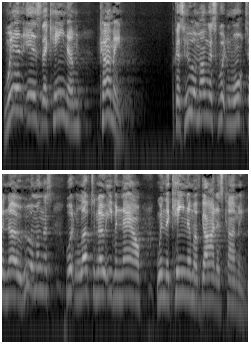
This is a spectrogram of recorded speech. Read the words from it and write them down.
When is the kingdom coming? Because who among us wouldn't want to know? Who among us wouldn't love to know even now when the kingdom of God is coming.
